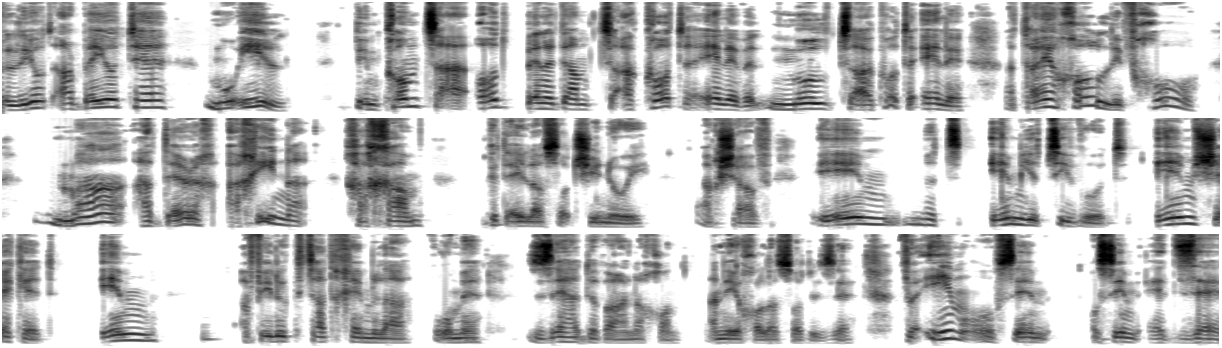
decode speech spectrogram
ולהיות הרבה יותר מועיל. במקום צע... עוד בן אדם צעקות האלה ומול צעקות האלה, אתה יכול לבחור מה הדרך הכי חכם כדי לעשות שינוי. עכשיו, עם, עם יציבות, עם שקט, עם אפילו קצת חמלה, הוא אומר, זה הדבר הנכון, אני יכול לעשות את זה. ואם עושים, עושים את זה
